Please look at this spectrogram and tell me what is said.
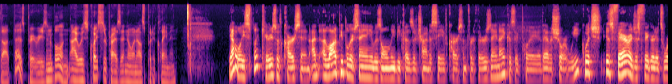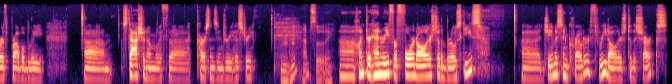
thought that is pretty reasonable, and I was quite surprised that no one else put a claim in. Yeah, well, he split carries with Carson. I, a lot of people are saying it was only because they're trying to save Carson for Thursday night because they play they have a short week, which is fair. I just figured it's worth probably um, stashing him with uh, Carson's injury history. Mm-hmm. Absolutely. Uh, Hunter Henry for four dollars to the Broskis. Uh, Jamison Crowder three dollars to the Sharks.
